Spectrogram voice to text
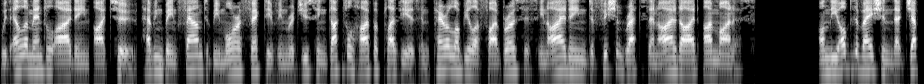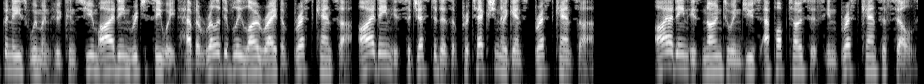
with elemental iodine I2 having been found to be more effective in reducing ductal hyperplasias and perilobular fibrosis in iodine-deficient rats than iodide I on the observation that Japanese women who consume iodine-rich seaweed have a relatively low rate of breast cancer, iodine is suggested as a protection against breast cancer. Iodine is known to induce apoptosis in breast cancer cells.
